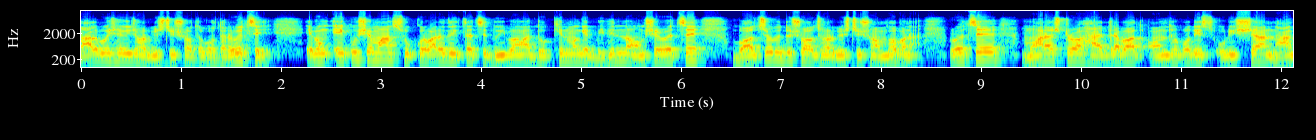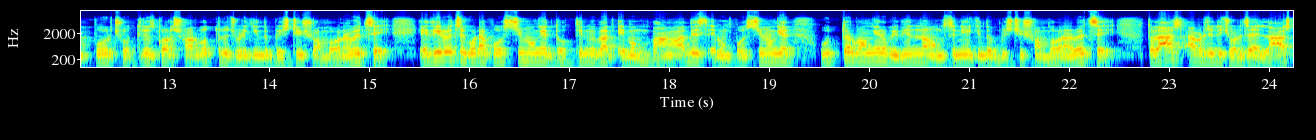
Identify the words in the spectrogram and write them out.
কালবৈশাখী ঝড় বৃষ্টির সতর্কতা রয়েছে। এবং একুশে মার্চ শুক্রবারও দেখতে পাচ্ছি দুই বাংলার দক্ষিণবঙ্গের বিভিন্ন অংশে রয়েছে বজ্রবিদ্যুৎ সহ ঝড় বৃষ্টির সম্ভাবনা। রয়েছে মহারাষ্ট্র, হায়দ্রাবাদ, অন্ধ্রপ্রদেশ, উড়িষ্যা, নাগপুর, ছত্তিশগড়, সর্বত্র জুড়ে কিন্তু বৃষ্টির সম্ভাবনা রয়েছে। এদিকে রয়েছে গোটা পশ্চিমবঙ্গের দক্ষিণ বিভাগ এবং বাংলাদেশ এবং পশ্চিমবঙ্গের উত্তরবঙ্গেরও বিভিন্ন অংশ নিয়ে কিন্তু বৃষ্টির সম্ভাবনা রয়েছে। তো লাস্ট আপডেট যদি চলে যায় লাস্ট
